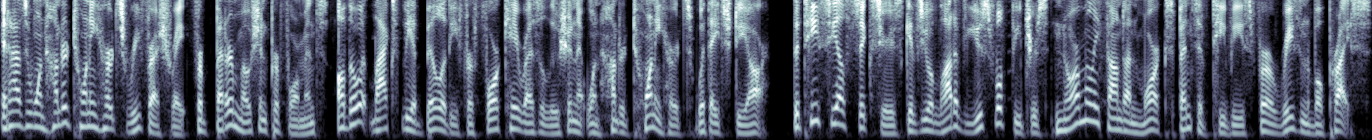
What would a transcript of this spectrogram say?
It has a 120Hz refresh rate for better motion performance, although it lacks the ability for 4K resolution at 120Hz with HDR. The TCL 6 series gives you a lot of useful features normally found on more expensive TVs for a reasonable price.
